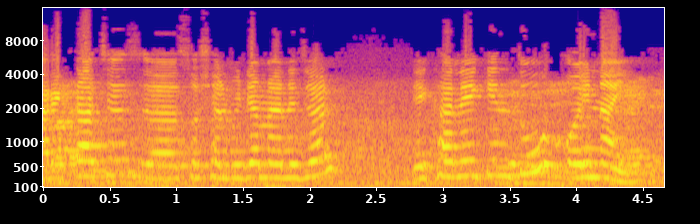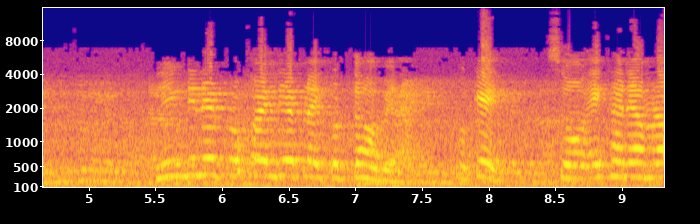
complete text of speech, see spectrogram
আরেকটা আছে সোশ্যাল মিডিয়া ম্যানেজার এখানে কিন্তু ওই নাই। লিঙ্কডিনের প্রোফাইল দিয়ে অ্যাপ্লাই করতে হবে না ওকে সো এখানে আমরা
